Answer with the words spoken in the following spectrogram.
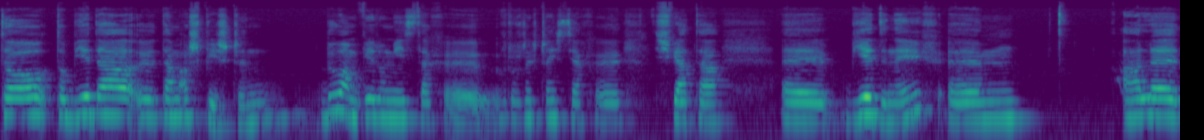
to, to bieda y, tam aż piszczy. Byłam w wielu miejscach, y, w różnych częściach świata biednych, ym, ale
